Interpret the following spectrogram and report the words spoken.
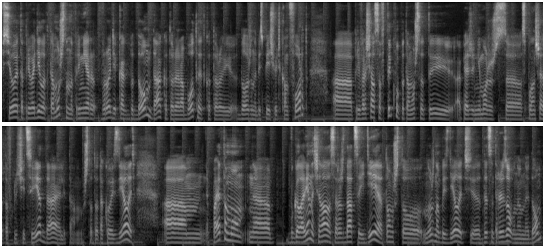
все это приводило к тому, что, например, вроде как бы дом, да, который работает, который должен обеспечивать комфорт, а, превращался в тыкву, потому что ты, опять же, не можешь с, с планшета включить свет, да, или там что-то такое сделать. Поэтому э, в голове начиналась рождаться идея о том, что нужно бы сделать э, децентрализованный умный дом,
